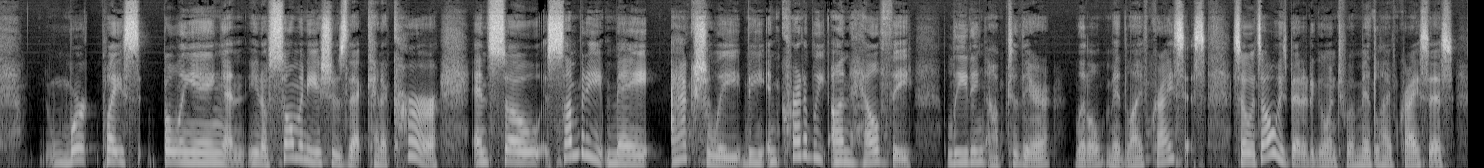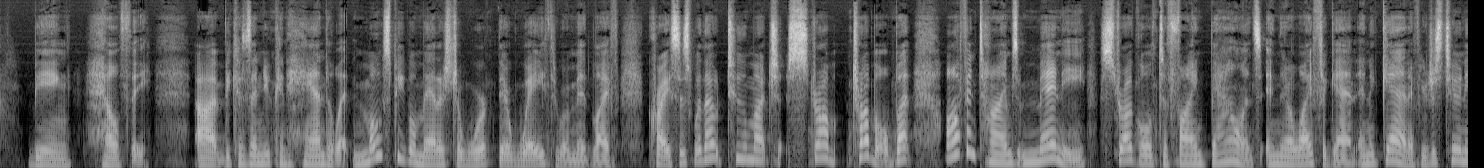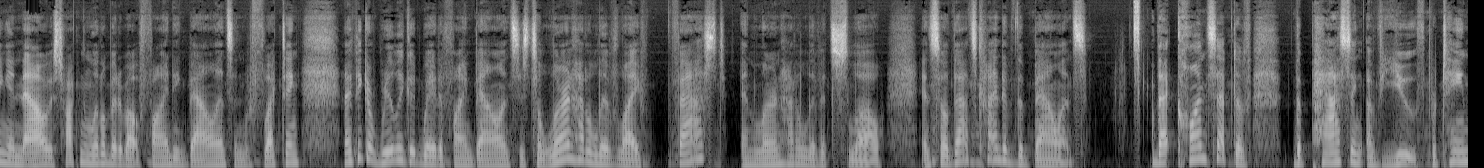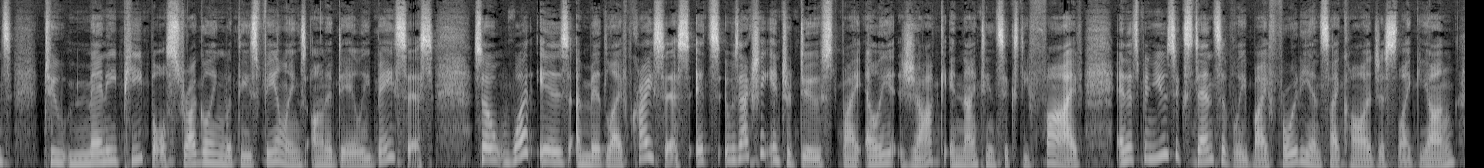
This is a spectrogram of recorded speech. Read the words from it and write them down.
workplace bullying and you know so many issues that can occur. And so somebody may actually be incredibly unhealthy leading up to their little midlife crisis. So it's always better to go into a midlife crisis being healthy uh, because then you can handle it. Most people manage to work their way through a midlife crisis without too much stru- trouble, but oftentimes many struggle to find balance in their life again. And again, if you're just tuning in now, I was talking a little bit about finding balance and reflecting. And I think a really good way to find balance is to learn how to live life fast and learn how to live it slow. And so that's kind of the balance that concept of the passing of youth pertains to many people struggling with these feelings on a daily basis. So, what is a midlife crisis? It's, it was actually introduced by Elliott Jaques in 1965, and it's been used extensively by Freudian psychologists like Jung.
